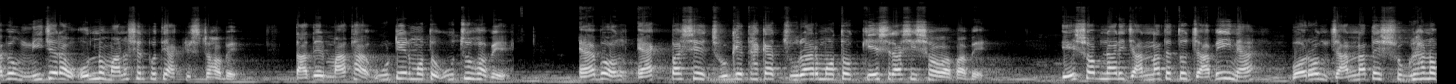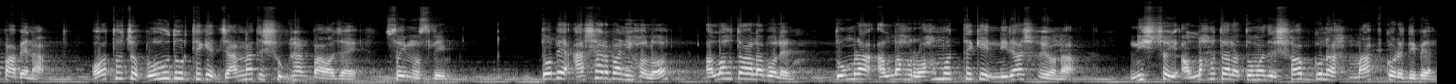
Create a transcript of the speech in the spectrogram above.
এবং নিজেরাও অন্য মানুষের প্রতি আকৃষ্ট হবে। তাদের মাথা উটের মতো উঁচু হবে। এবং একপাশে ঝুঁকে থাকা চূড়ার মতো কেশ রাশি শোভা পাবে। এসব নারী জান্নাতে তো যাবেই না, বরং জান্নাতের সুঘ্রাণও পাবে না। অথচ বহুদূর থেকে জান্নাতের সুঘ্রাণ পাওয়া যায়, সই মুসলিম। তবে আশার বাণী হলো, আল্লাহ তাআলা বলেন, তোমরা আল্লাহ রহমত থেকে নিরাশ হইও না। নিশ্চয়ই আল্লাহ তাআলা তোমাদের সব গুনাহ মাফ করে দিবেন।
